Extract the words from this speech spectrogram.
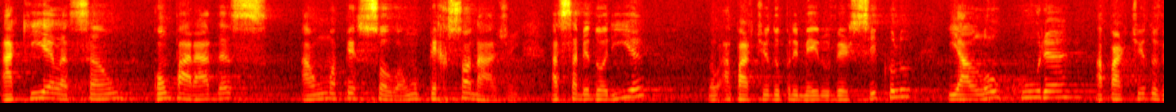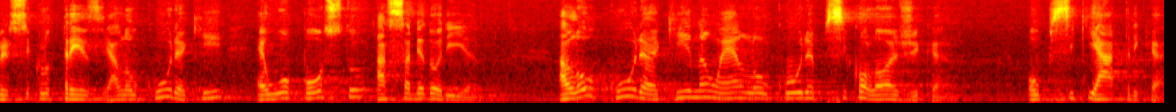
Aqui elas são comparadas a uma pessoa, a um personagem. A sabedoria a partir do primeiro versículo, e a loucura a partir do versículo 13. A loucura aqui é o oposto à sabedoria. A loucura aqui não é loucura psicológica ou psiquiátrica,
